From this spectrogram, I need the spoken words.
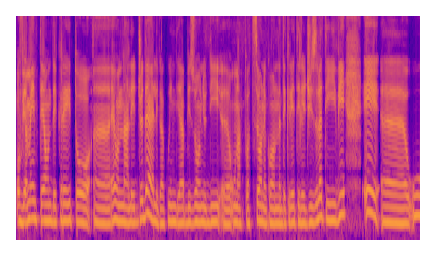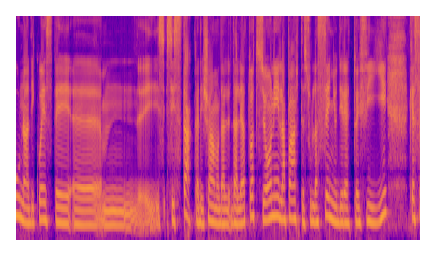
Ovviamente è un decreto, eh, è una legge delega, quindi ha bisogno di eh, un'attuazione con decreti legislativi e eh, una di queste ehm, si stacca diciamo dalle, dalle attuazioni la parte sull'assegno diretto ai figli che sarà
